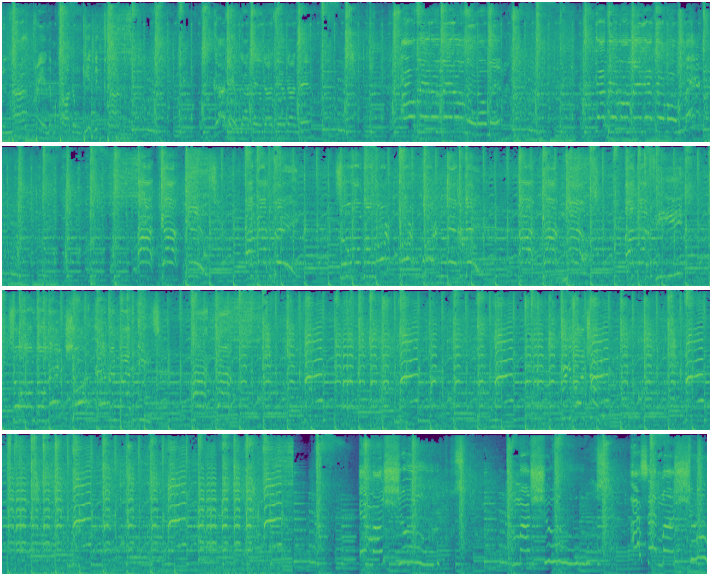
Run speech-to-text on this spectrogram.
in praying that my car don't get declined. Goddamn, goddamn, goddamn, goddamn. machuca.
